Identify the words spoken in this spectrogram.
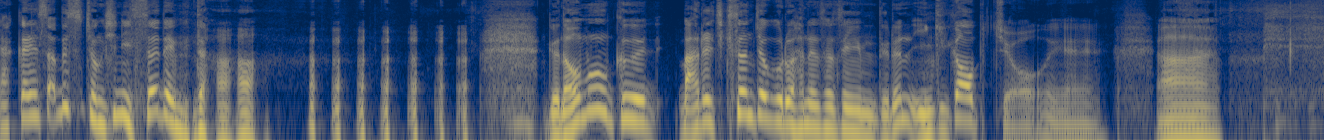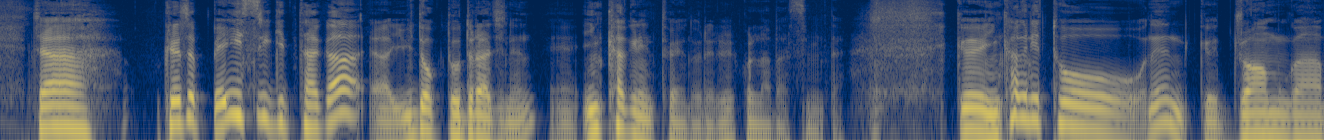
약간의 서비스 정신이 있어야 됩니다. 그 너무 그 말을 직선적으로 하는 선생님들은 인기가 없죠. 예. 아, 자, 그래서 베이스 기타가 어, 유독 도드라지는 예, 인카그니토의 노래를 골라봤습니다. 그 Incognito는 그 드럼과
